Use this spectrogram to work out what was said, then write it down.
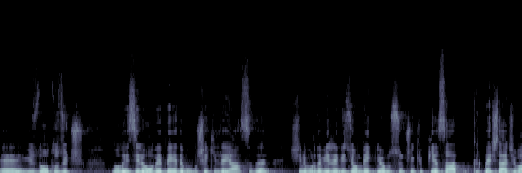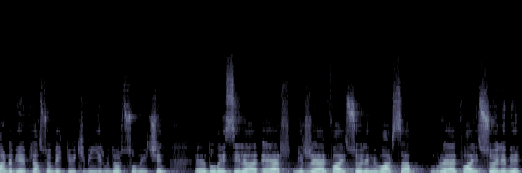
%33. Dolayısıyla OVP'ye de bu bu şekilde yansıdı. Şimdi burada bir revizyon bekliyor musun? Çünkü piyasa 45'ler civarında bir enflasyon bekliyor 2024 sonu için. Dolayısıyla eğer bir reel faiz söylemi varsa bu reel faiz söylemi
